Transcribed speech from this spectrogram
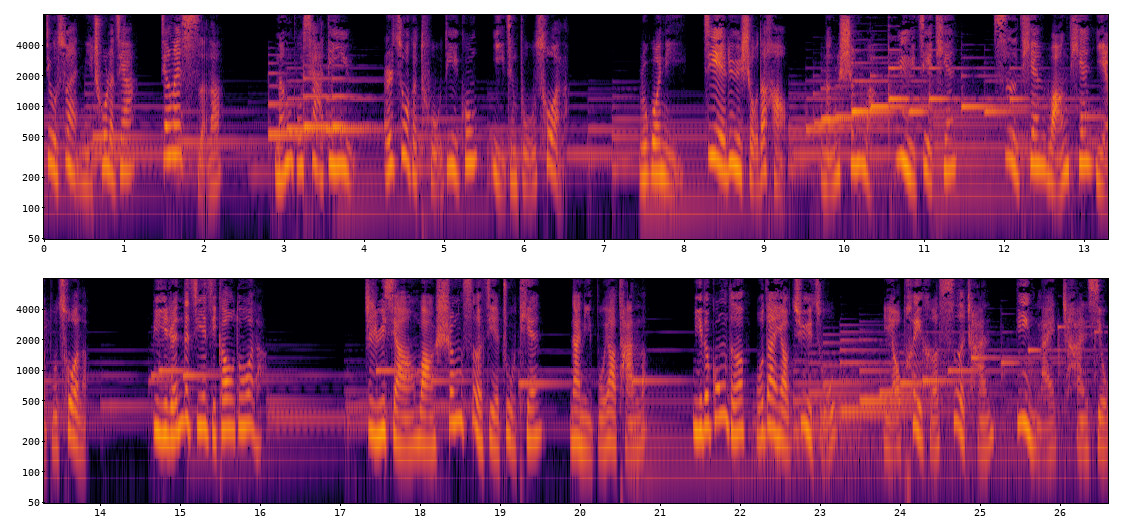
就算你出了家，将来死了，能不下地狱而做个土地公已经不错了。如果你戒律守得好，能升往欲界天。四天王天也不错了，比人的阶级高多了。至于想往声色界助天，那你不要谈了。你的功德不但要具足，也要配合四禅定来禅修。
